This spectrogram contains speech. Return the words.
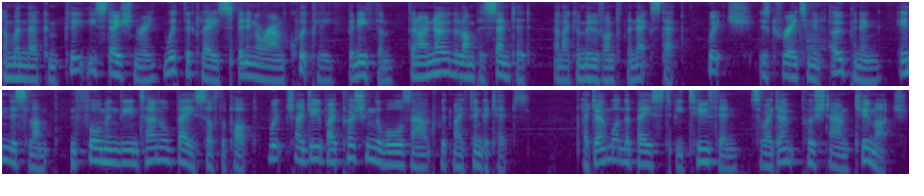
and when they're completely stationary with the clay spinning around quickly beneath them, then I know the lump is centred and I can move on to the next step which is creating an opening in this lump and forming the internal base of the pot, which I do by pushing the walls out with my fingertips. I don't want the base to be too thin, so I don't push down too much,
